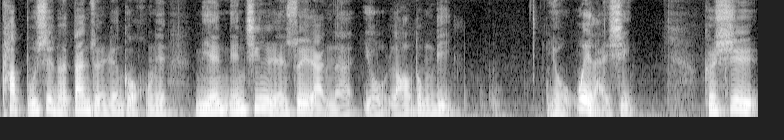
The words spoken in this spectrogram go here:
它不是呢，单纯人口红利，年年轻人虽然呢有劳动力，有未来性，可是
